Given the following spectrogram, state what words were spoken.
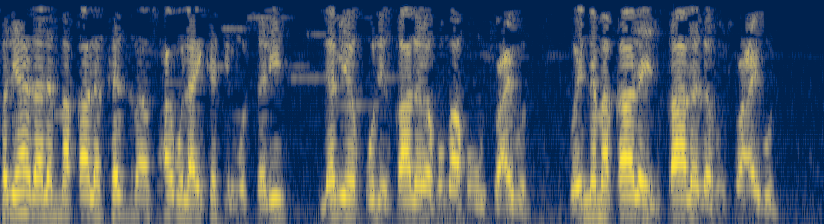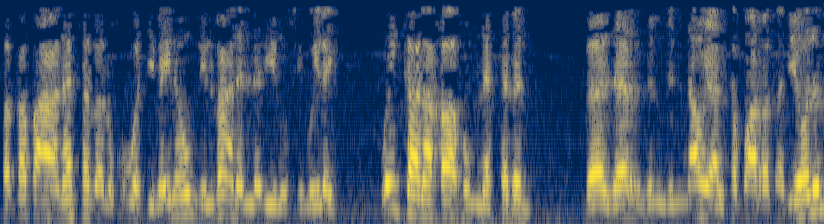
فلهذا لما قال كذب أصحاب الأيكة المرسلين لم يقل إذ قال لهم أخوه شعيب وإنما قال إذ قال له شعيب فقطع نسب الأخوة بينهم للمعنى الذي نسب إليه وإن كان أخاهم نسبا በዘር ዝምድናው ያልተቋረጠ ቢሆንም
